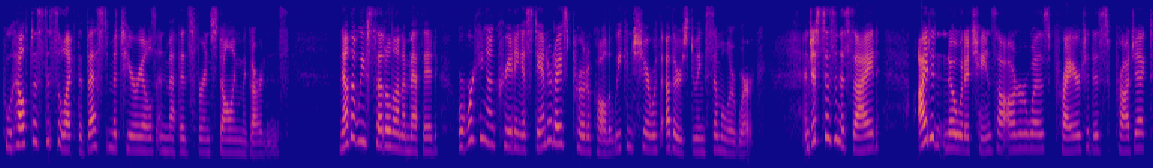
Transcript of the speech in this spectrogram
who helped us to select the best materials and methods for installing the gardens. Now that we've settled on a method, we're working on creating a standardized protocol that we can share with others doing similar work. And just as an aside, I didn't know what a chainsaw auger was prior to this project,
